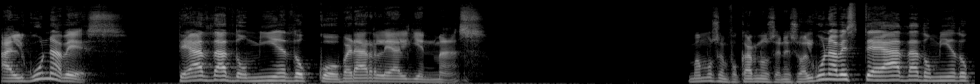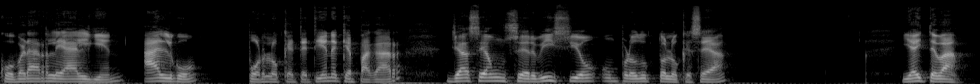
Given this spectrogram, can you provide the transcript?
¿alguna vez te ha dado miedo cobrarle a alguien más? Vamos a enfocarnos en eso. ¿Alguna vez te ha dado miedo cobrarle a alguien algo por lo que te tiene que pagar? Ya sea un servicio, un producto, lo que sea. Y ahí te va.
